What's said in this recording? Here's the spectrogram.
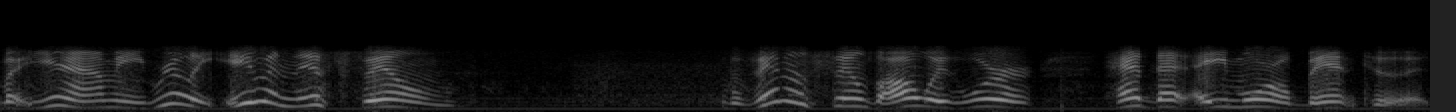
But yeah, I mean, really, even this film, the Venom films always were had that amoral bent to it.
